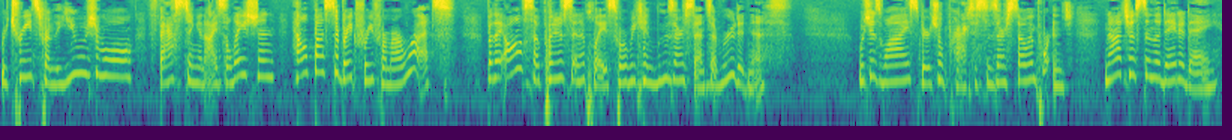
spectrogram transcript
retreats from the usual, fasting and isolation help us to break free from our ruts, but they also put us in a place where we can lose our sense of rootedness. Which is why spiritual practices are so important, not just in the day to day,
